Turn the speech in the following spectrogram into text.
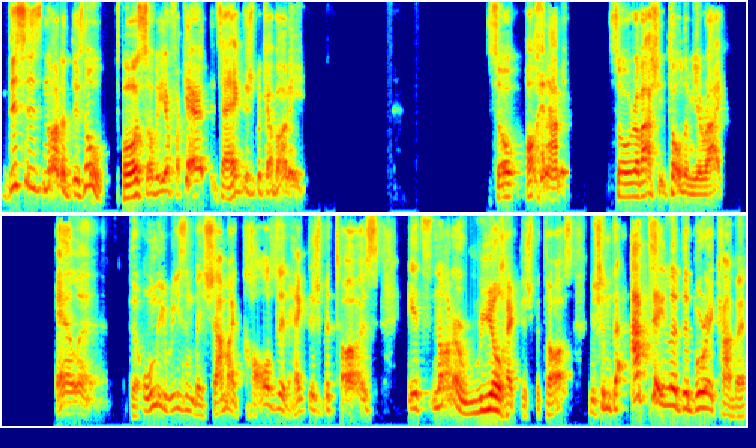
This is not a. There's no tos over here for carrot. It's a hektish bekavani. So Ochanami. So Ravashi told him, "You're right." Ele. The only reason Beishamai calls it hektish betos it's not a real hektish betos, mishum the atele de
